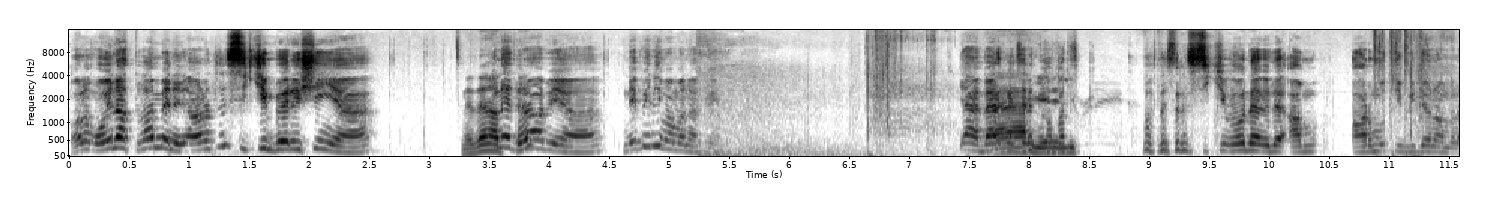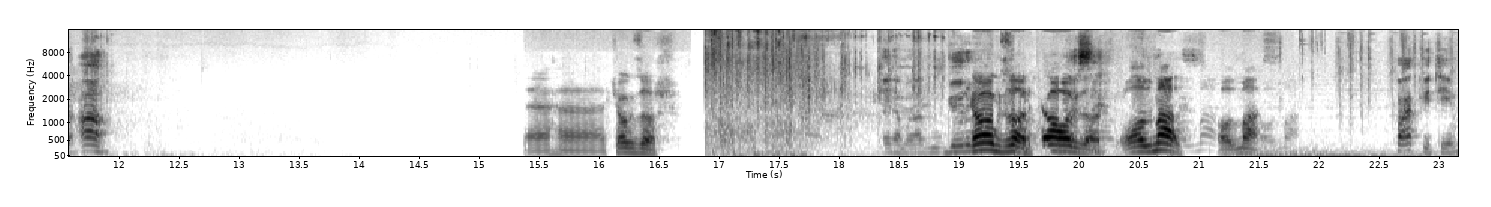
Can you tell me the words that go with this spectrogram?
Oğlum oyun attı lan beni. Anasını sikeyim böyle işin ya. Neden Bu nedir attı? abi ya? Ne bileyim amına koyayım. Ya Berkay Ah, senin kafat yenilik. kafasını sikeyim. O ne öyle am- armut gibi gidiyorsun amına. Al. Aha, çok zor. Ey amına, görün- Çok zor, çok zor. Olmaz. Olmaz. Fuck you team.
